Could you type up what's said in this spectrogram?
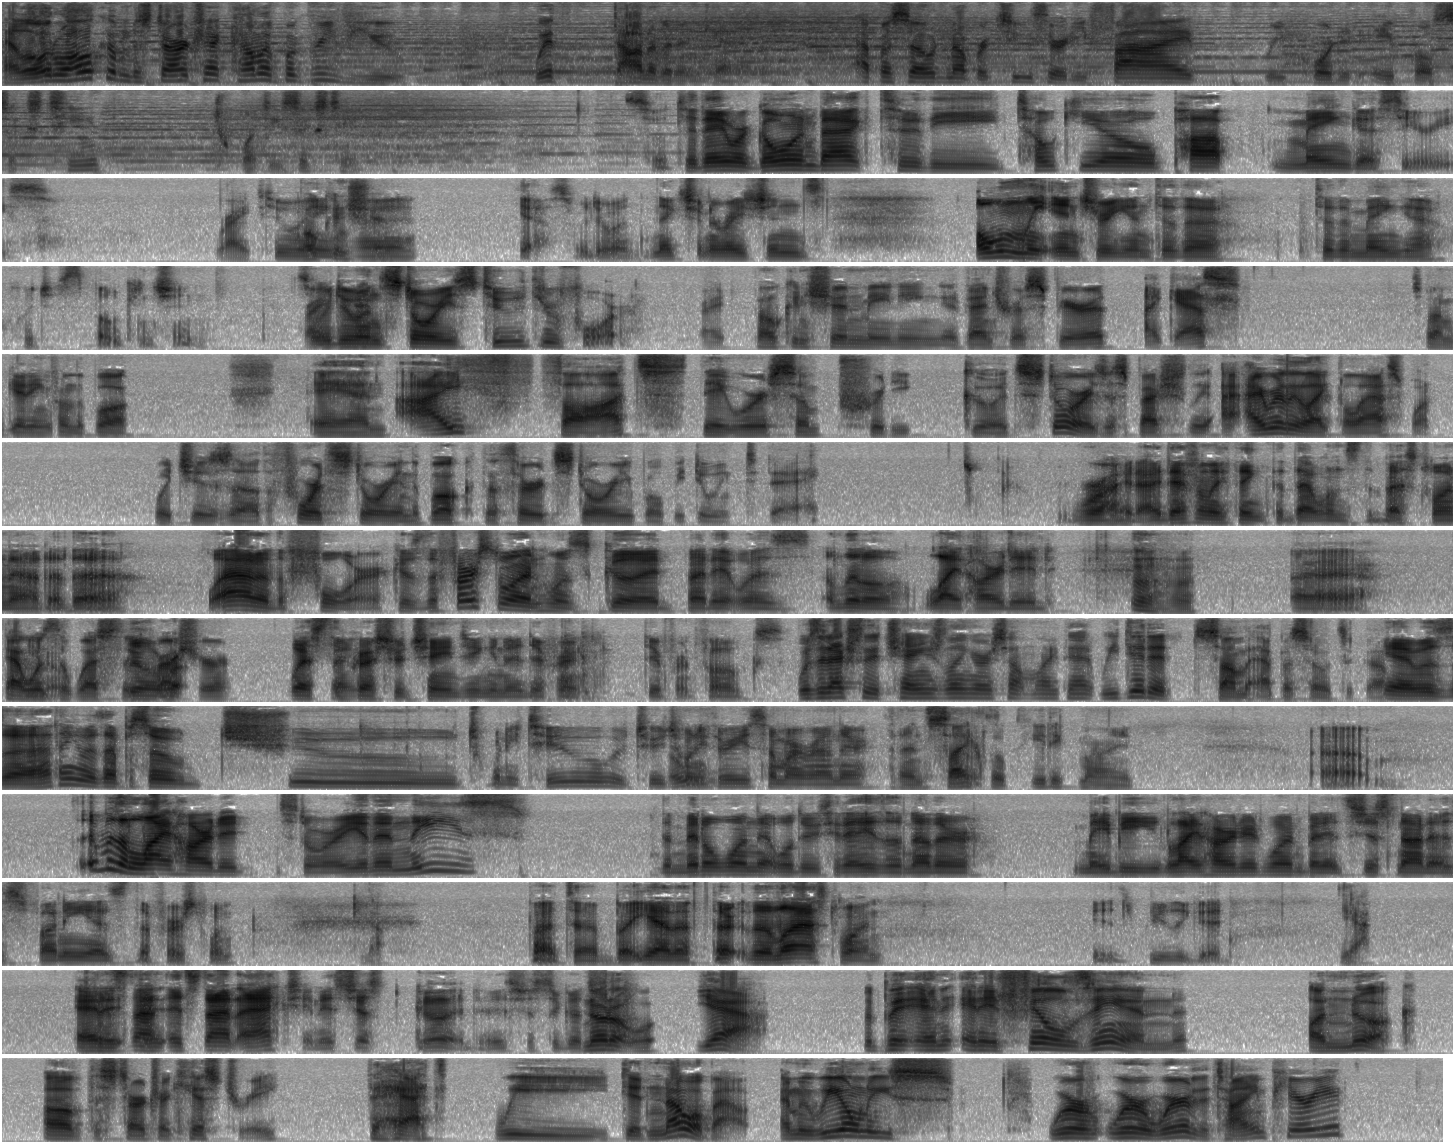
Hello and welcome to Star Trek Comic Book Review with Donovan and Ken. Episode number 235, recorded April 16th, 2016. So today we're going back to the Tokyo Pop manga series. Right. Doing, uh, yes, we're doing Next Generation's only entry into the to the manga, which is Bokenshin. So we're Right. doing stories two through four. Right. Bokenshin meaning adventurous spirit, I guess. That's what I'm getting from the book. And I thought they were some pretty good stories, especially. I, I really like the last one, which is uh, the fourth story in the book, the third story we'll be doing today. Right. I definitely think that that one's the best one out of the well, out of the four because the first one was good, but it was a little lighthearted. Mm-hmm. Uh, That was know, the Wesley Bill Ru- Wesley Right. Crusher changing into different different folks. Was it actually a changeling or something like that? We did it some episodes ago. Yeah, it was. Uh, I think it was episode two twenty two or two twenty three, somewhere around there. An encyclopedic mind. Um, it was a lighthearted story, and then these, the middle one that we'll do today is another maybe lighthearted one, but it's just not as funny as the first one. No. But uh, but yeah, the thir- the last one is really good. And it's it- not it- it's not action. It's just good. It's just a good. no, story. no, yeah, but, but and and it fills in a nook of the Star Trek history that we didn't know about. I mean, we only we're we're aware of the time period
